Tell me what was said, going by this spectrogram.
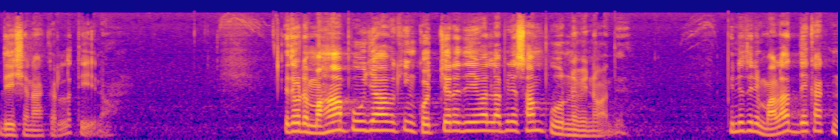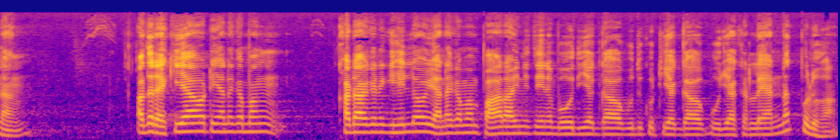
දේශනා කරලා තියෙනවා. එතකොට මහා පූජාවකින් කොච්චර දේවල් අපිට සම්පූර්ණ වෙනවාද. පිනතුනි මලත් දෙකක් නං අද රැකියාවට යන ගමන් කඩාගෙන ගිහිල්ලෝ යන ගමන් පාරයිනි තියෙන බෝධියක් ගාව බුදු කුටියක් ගාව පූජ කරලා යන්නත් පුළුවන්.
